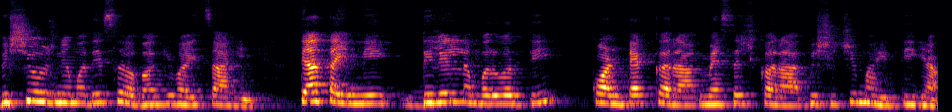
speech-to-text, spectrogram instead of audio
बिशी योजनेमध्ये सहभागी व्हायचा आहे त्या ताईंनी दिलेल्या नंबरवरती कॉन्टॅक्ट करा मेसेज करा बिशीची माहिती घ्या.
